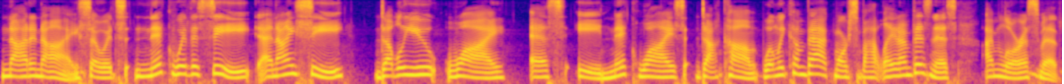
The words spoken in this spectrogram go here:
not an I. So it's Nic with a C, N I C W Y S E, nicwyse.com. When we come back, more Spotlight on Business. I'm Laura Smith.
